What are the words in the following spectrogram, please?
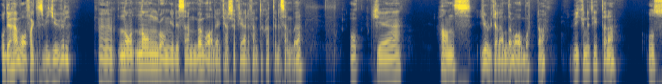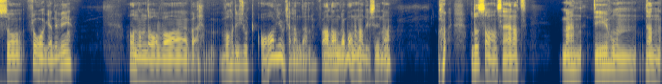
och det här var faktiskt vid jul. Eh, nå- någon gång i december var det, kanske 4, 5, 6 december. Och eh, hans julkalender var borta. Vi kunde inte hitta den. Och så frågade vi honom då, vad, vad, vad har du gjort av julkalendern? För alla andra barnen hade ju sina. Och då sa han så här att, men det är ju hon, den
